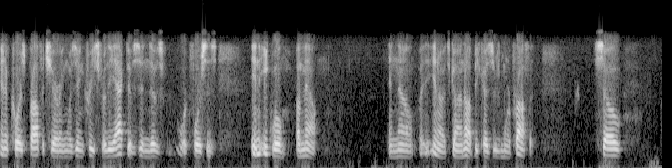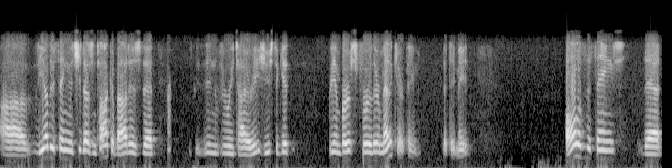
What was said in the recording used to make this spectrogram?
And of course, profit sharing was increased for the actives in those workforces in equal amount. And now, you know, it's gone up because there's more profit. So, uh, the other thing that she doesn't talk about is that in retirees used to get reimbursed for their Medicare payment that they made. All of the things that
